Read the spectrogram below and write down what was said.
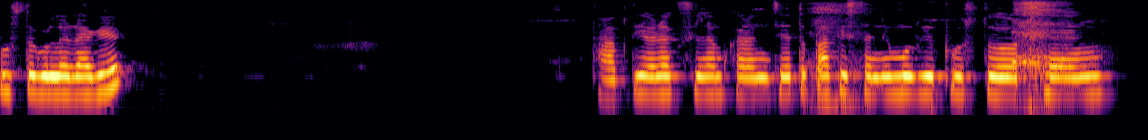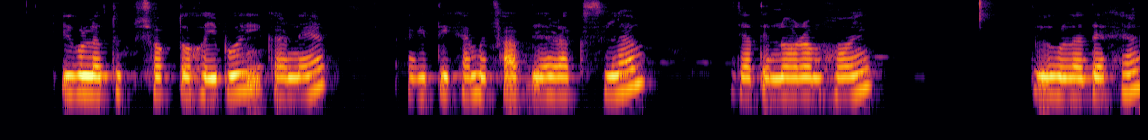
পোস্তগুলোর আগে ভাপ দিয়ে রাখছিলাম, কারণ যেহেতু পাকিস্তানি মুরগির পোস্ত, ঠ্যাং এগুলো তো শক্ত হইবই, এই কারণে আগে থেকে আমি ফাপ দিয়ে রাখছিলাম যাতে নরম হয়। তো এগুলো দেখেন,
